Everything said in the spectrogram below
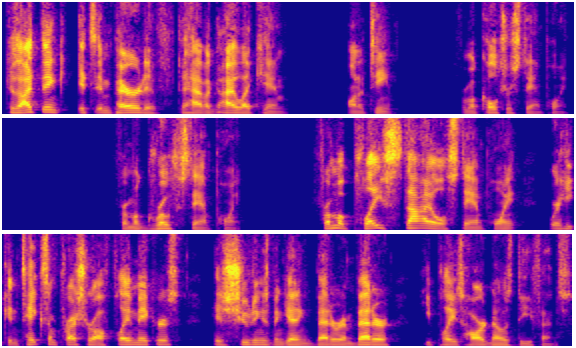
Because I think it's imperative to have a guy like him on a team from a culture standpoint, from a growth standpoint, from a play style standpoint, where he can take some pressure off playmakers. His shooting has been getting better and better. He plays hard nosed defense.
